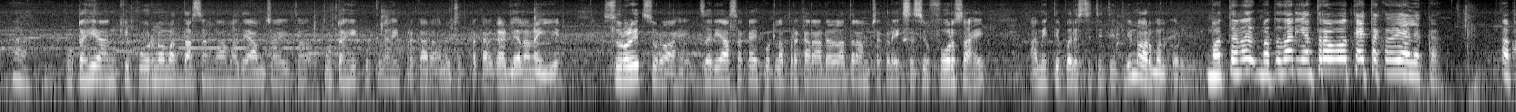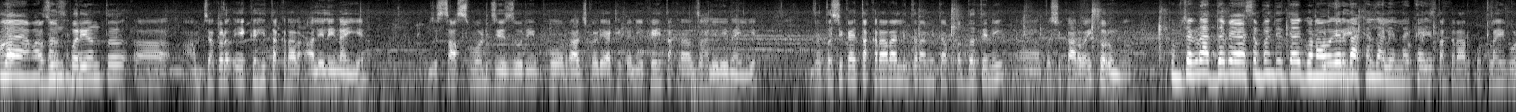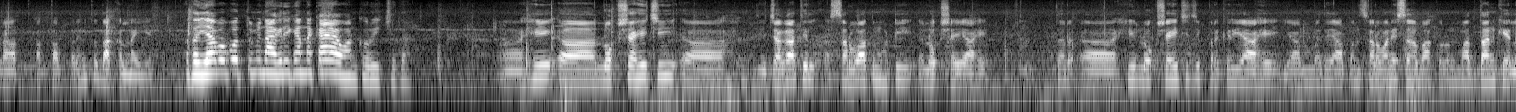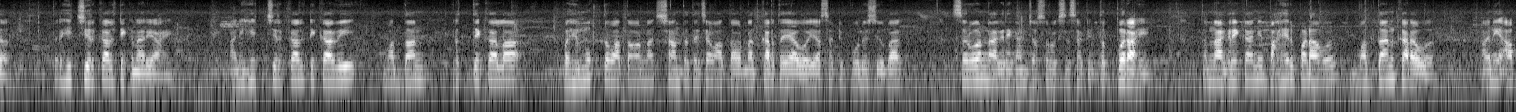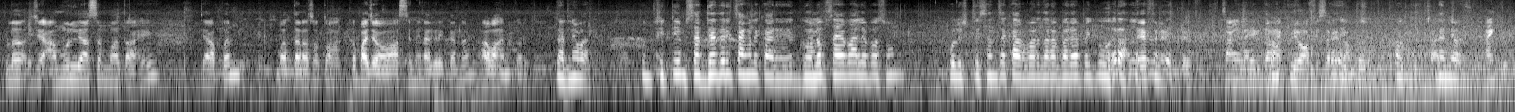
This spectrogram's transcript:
कुठंही आणखी पूर्ण मतदारसंघामध्ये आमच्या इथं कुठंही कुठलाही प्रकार अनुचित प्रकार घडलेला नाही आहे सुरळीत सुरू आहे. जरी असा काही कुठला प्रकार आढळला तर आमच्याकडे एक्सेसिव्ह फोर्स आहे. आम्ही ती परिस्थिती तिथली नॉर्मल करू. मतदान मतदान यंत्राबाबत काही तक्रारी आल्यात का? आपल्या? अजूनपर्यंत आमच्याकडे एकही तक्रार आलेली नाही आहे म्हणजे सासवड जेजुरी भोर राजगड या ठिकाणी एकही तक्रार झालेली नाही आहे जर तशी काही तक्रार आली तर आम्ही त्या पद्धतीने तशी कारवाई करून घेऊ. तुमच्याकडे अद्याप या संबंधित काही गुन्हा वगैरे दाखल झालेला नाही काही तक्रार कुठलाही गुन्हा आत- आतापर्यंत दाखल नाही आहे आता याबाबत तुम्ही नागरिकांना काय आवाहन करू इच्छिता? अ, ही अ, लोकशाहीची अ, जी जगातील सर्वात मोठी लोकशाही आहे तर अ, ही लोकशाहीची जी प्रक्रिया आहे यामध्ये आपण सर्वांनी सहभाग करून मतदान केलं तर ही चिरकाल टिकणारी आहे. आणि ही चिरकाल टिकावी मतदान प्रत्येकाला भयमुक्त वातावरणात शांततेच्या वातावरणात करता यावं यासाठी पोलीस विभाग सर्व नागरिकांच्या सुरक्षेसाठी तत्पर आहे. तर नागरिकांनी बाहेर पडावं मतदान करावं आणि आपलं जे अमूल्य असं मत आहे ते आपण मतदानाचा तो हक्क बजावावा असं मी नागरिकांना आवाहन करतो. धन्यवाद. तुमची टीम सध्या तरी चांगले कार्यरत गोलब साहेब आल्यापासून पोलीस स्टेशनचा कारभार जरा बऱ्यापैकी वर आला. डेफिनेटली चांगलं एकदम ॲक्टिव्ह ऑफिसर आहे ओके. धन्यवाद. Thank you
